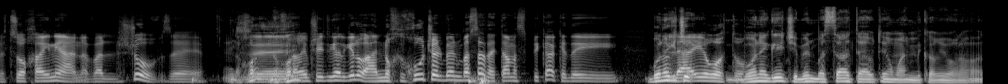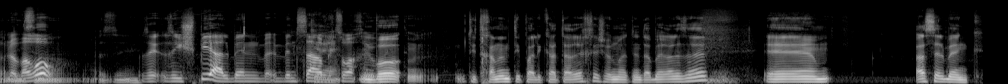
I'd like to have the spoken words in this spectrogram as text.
לצורך העניין, אבל שוב, זה נכון, זה- נכון. דברים שהתגלגלו. הנוכחות של בן בסט הייתה מספיקה כדי נגיד, ש... להעיר אותו. בוא נגיד שבן בסט היה יותר מים מקריו לא, ברור. אז, אה, זה, זה השפיע על בן, בן סער כן. בצורה חיובית. בוא, תתחמם טיפה לקראת הרכש, עוד מעט נדבר על זה. אמ, אסלבנק,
